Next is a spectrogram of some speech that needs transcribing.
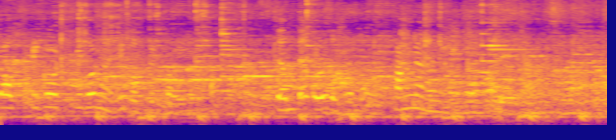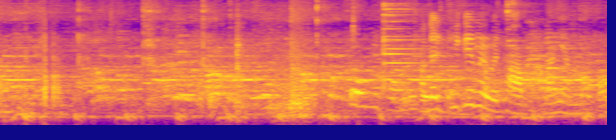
야 이거 이거는 익었겠다. 면 빼고 익었어? 당면은 다들 튀김을 왜 다 많이 안 먹어?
